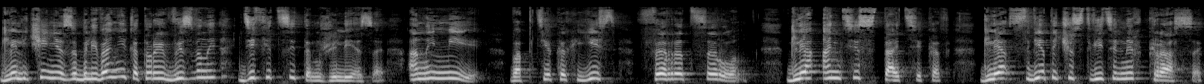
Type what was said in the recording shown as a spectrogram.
для лечения заболеваний, которые вызваны дефицитом железа, анемии. В аптеках есть ферроцерон. Для антистатиков, для светочувствительных красок.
